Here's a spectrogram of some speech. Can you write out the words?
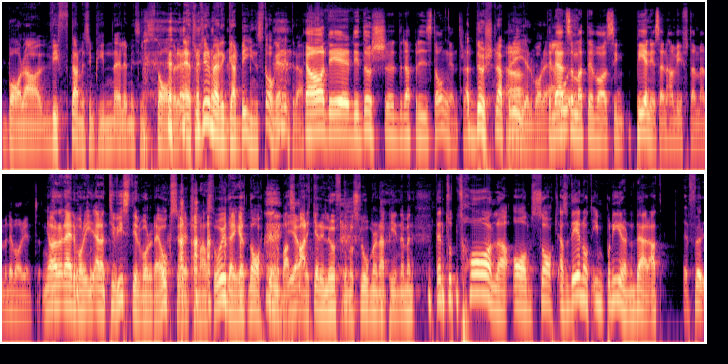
bara viftar med sin pinne eller med sin stav. Jag tror till och med det är gardinstång, är det inte det? Ja, det är, det är duschdraperistången tror Ja, jag. Duschdraperi eller vad det är. Det lät Och- som att det var sin penisen han viftade med, men det var det ju inte. Ja, nej, det var det, eller till viss del var det det också eftersom han står ju där helt naken och bara Ja. sparkar i luften och slår med den här pinnen. Men den totala avsaknaden, alltså det är något imponerande där att för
